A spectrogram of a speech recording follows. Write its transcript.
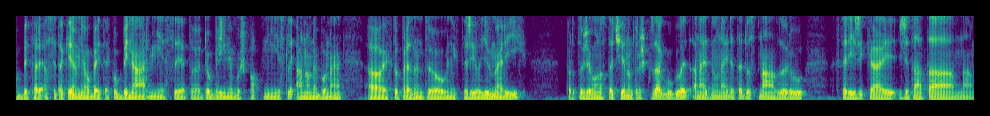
by tady asi taky nemělo být jako binární, jestli je to dobrý nebo špatný, jestli ano nebo ne, jak to prezentují někteří lidi v médiích protože ono stačí jenom trošku zagooglit a najednou najdete dost názorů, který říkají, že táta na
